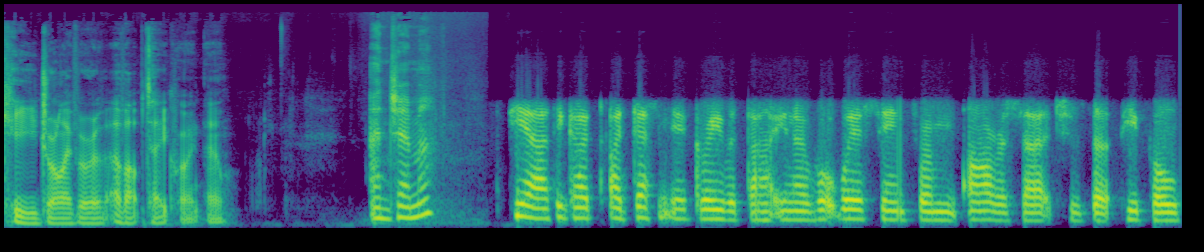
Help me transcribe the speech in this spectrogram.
key driver of, of uptake right now. And Gemma? Yeah, I think I, I definitely agree with that. You know, what we're seeing from our research is that people,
